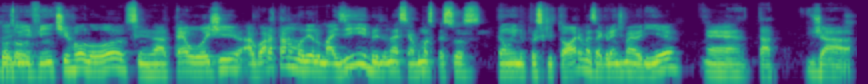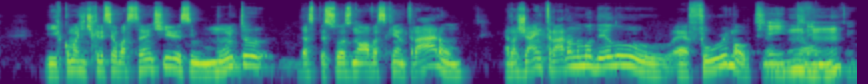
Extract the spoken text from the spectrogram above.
2020 rolou, assim, até hoje. Agora tá no modelo mais híbrido, né? Assim, algumas pessoas estão indo para o escritório, mas a grande maioria é, tá já. E como a gente cresceu bastante, assim, muito das pessoas novas que entraram, elas já entraram no modelo é, full remote. né? Sim, Então, Uhum. sim.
